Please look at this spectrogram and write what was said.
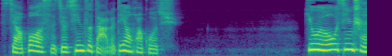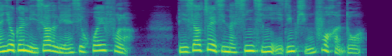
小 boss 就亲自打了电话过去，因为欧星辰又跟李潇的联系恢复了。李潇最近的心情已经平复很多，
